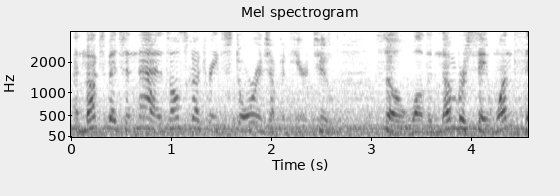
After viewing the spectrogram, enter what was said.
And not to mention that, it's also got great storage up in here too. So while the numbers say one thing,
